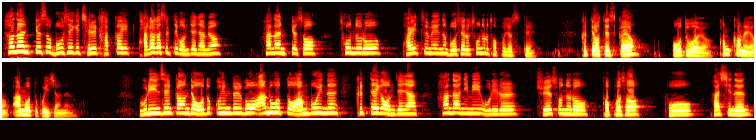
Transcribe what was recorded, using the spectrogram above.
하나님께서 모세에게 제일 가까이 다가갔을 때가 언제냐면 하나님께서 손으로 바위 틈에 있는 모세를 손으로 덮으셨을 때 그때 어땠을까요? 어두워요. 컴컴해요. 아무것도 보이지 않아요. 우리 인생 가운데 어둡고 힘들고 아무것도 안 보이는 그때가 언제냐? 하나님이 우리를 주의 손으로 덮어서 보호하시는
